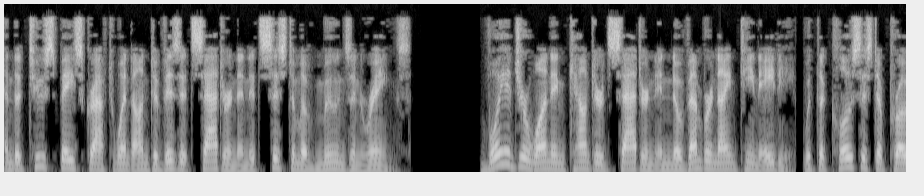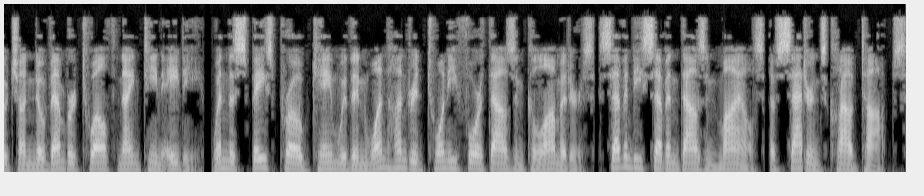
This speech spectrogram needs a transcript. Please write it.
and the two spacecraft went on to visit Saturn and its system of moons and rings. Voyager 1 encountered Saturn in November 1980, with the closest approach on November 12, 1980, when the space probe came within 124,000 kilometers (77,000 miles) of Saturn's cloud tops.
